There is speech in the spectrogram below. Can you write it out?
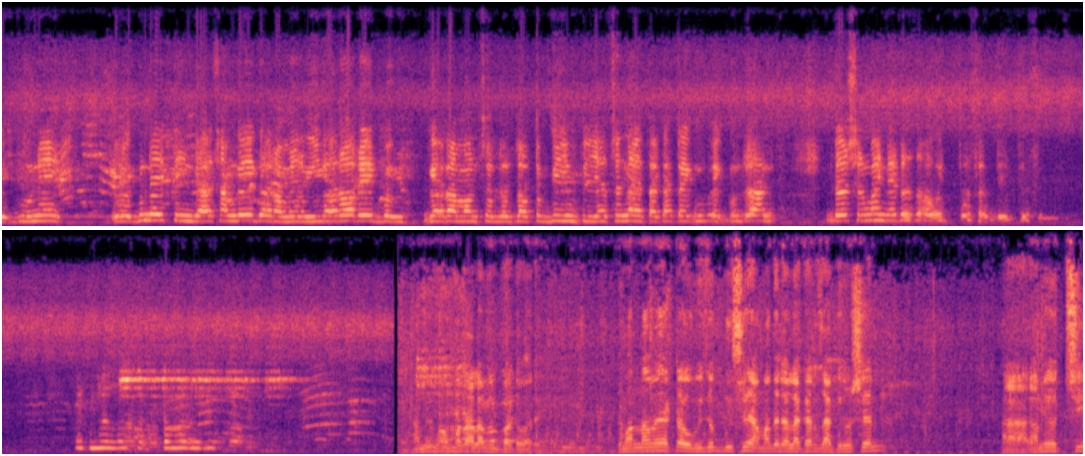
এগুনে এগুনে তিনটার সঙ্গে গ্রামের ইয়ারর গ্রাম অঞ্চলের যত বিএনপি আছে না টাকাটা এগুন রান, দেশের মাইনেরা যা হইতেছে দিতেছে। এগুলো লোক আমি মোহাম্মদ আলামিন পাটোয়ারি তোমার নামে একটা অভিযোগ দিছে আমাদের এলাকার জাকির হোসেন। আর আমি হচ্ছি,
